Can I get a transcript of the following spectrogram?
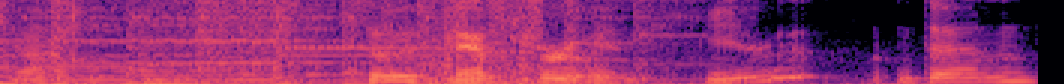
Okay. So is Sandshrew in here then?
